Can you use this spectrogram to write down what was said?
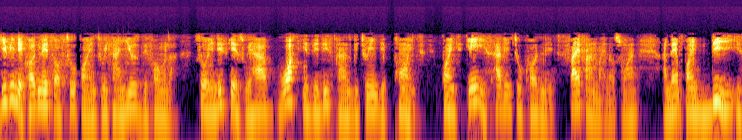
given the coordinates of two points, we can use the formula. So in this case, we have what is the distance between the points. Point A is having two coordinates, 5 and minus 1. And then point B is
